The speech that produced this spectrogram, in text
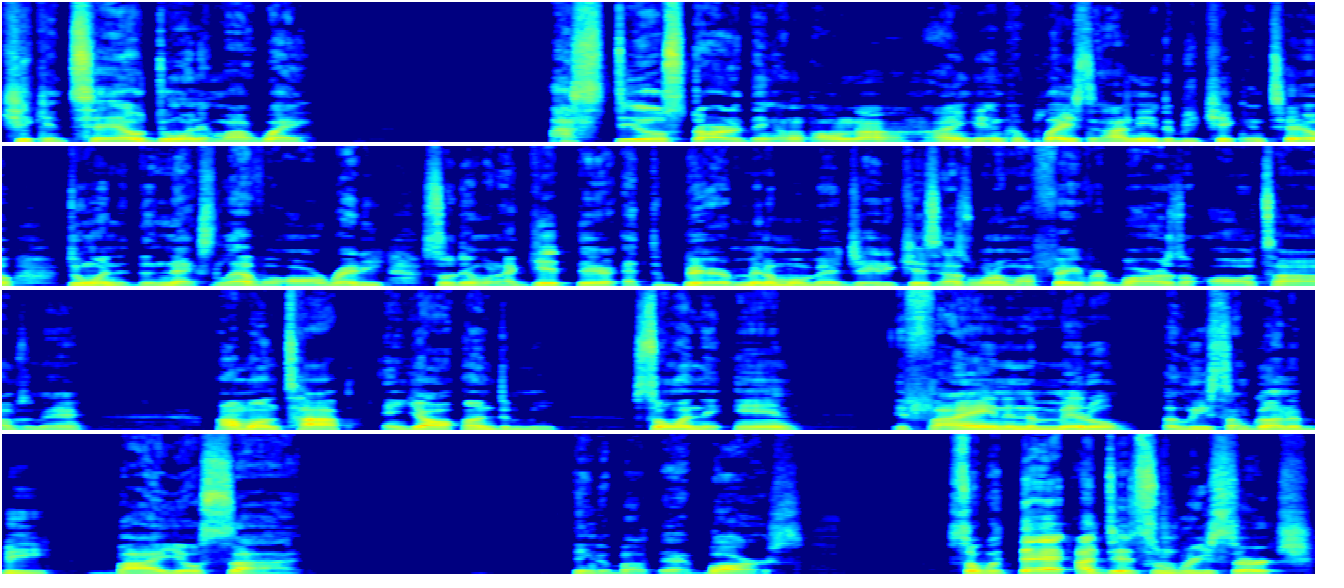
kicking tail doing it my way. I still started thinking, oh, oh nah, I ain't getting complacent. I need to be kicking tail doing the next level already. So then when I get there at the bare minimum, man, Jadakiss has one of my favorite bars of all times, man. I'm on top and y'all under me. So in the end, if I ain't in the middle, at least I'm gonna be by your side. Think about that, bars. So with that, I did some research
